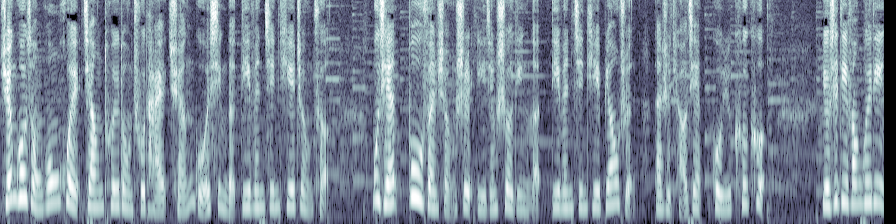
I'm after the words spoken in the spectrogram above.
全国总工会将推动出台全国性的低温津贴政策。目前，部分省市已经设定了低温津贴标准，但是条件过于苛刻。有些地方规定，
